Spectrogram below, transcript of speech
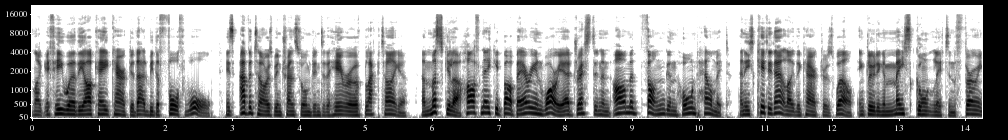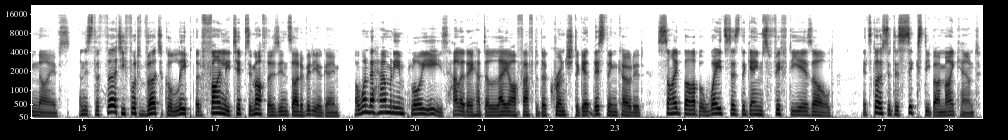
Like, if he were the arcade character, that'd be the fourth wall. His avatar has been transformed into the hero of Black Tiger, a muscular, half naked barbarian warrior dressed in an armoured thong and horned helmet. And he's kitted out like the character as well, including a mace gauntlet and throwing knives. And it's the 30 foot vertical leap that finally tips him off that he's inside a video game. I wonder how many employees Halliday had to lay off after the crunch to get this thing coded. Sidebar, but Wade says the game's 50 years old. It's closer to 60 by my count.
